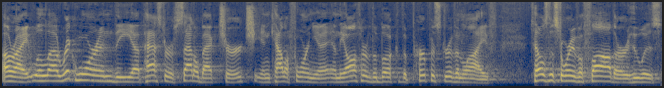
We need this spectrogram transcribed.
All right. Well, uh, Rick Warren, the uh, pastor of Saddleback Church in California and the author of the book, The Purpose Driven Life, tells the story of a father who was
